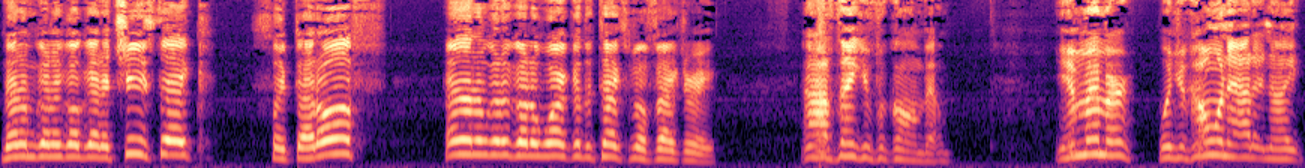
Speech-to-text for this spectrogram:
Then I'm gonna go get a cheesesteak, sleep that off. And then I'm gonna go to work at the textile factory. Ah, thank you for calling, Bill. You remember, when you're going out at night,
